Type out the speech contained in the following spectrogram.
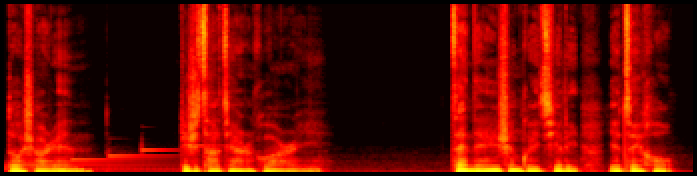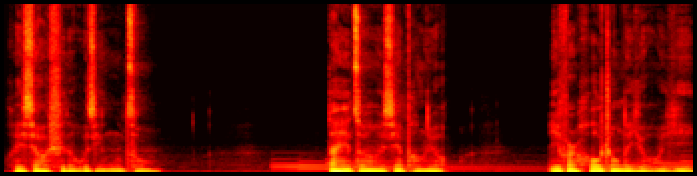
多少人，只是擦肩而过而已。在你的人生轨迹里，也最后会消失的无影无踪。但也总有一些朋友，一份厚重的友谊，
